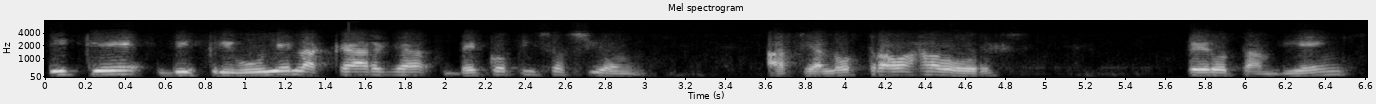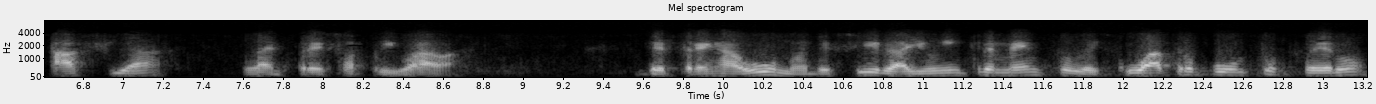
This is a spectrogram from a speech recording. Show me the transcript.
Y que distribuye la carga de cotización hacia los trabajadores, pero también hacia la empresa privada, de 3 a 1, es decir, hay un incremento de 4 puntos, pero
